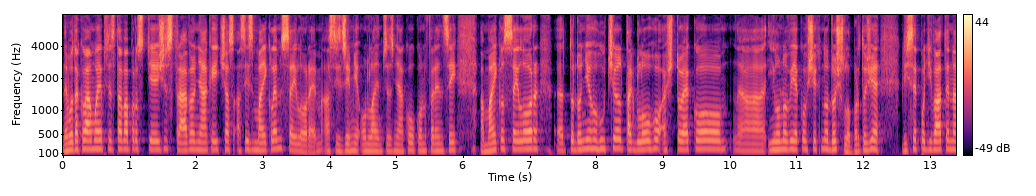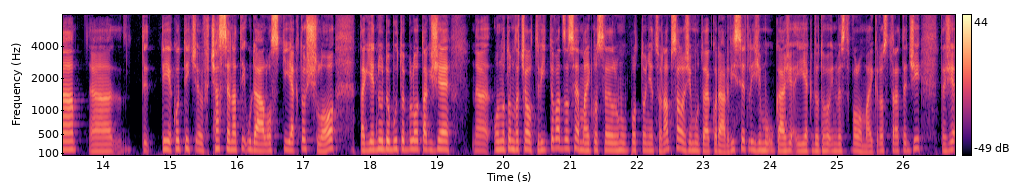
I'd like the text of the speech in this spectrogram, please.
nebo taková moje představa prostě, že strávil nějaký čas asi s Michaelem Saylorem, asi zřejmě online přes nějakou konferenci a Michael Saylor eh, to do něho hučil tak dlouho, až to jako eh, Elonovi jako všechno došlo, protože když se podíváte na ty, ty, jako ty v čase na ty události, jak to šlo, tak jednu dobu to bylo tak, že on o tom začal tweetovat zase, Michael Saylor mu pod to něco napsal, že mu to jako akorát vysvětlí, že mu ukáže i jak do toho investovalo MicroStrategy. Takže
